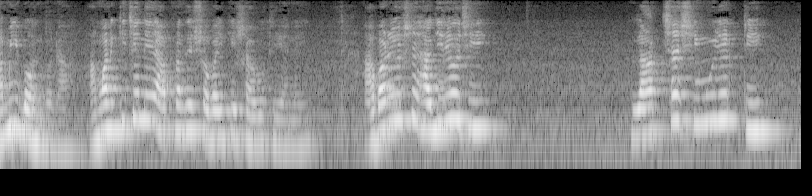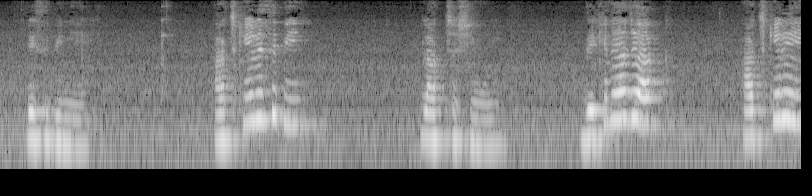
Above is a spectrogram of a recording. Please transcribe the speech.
আমি বন্দনা। আমার কিচেনে আপনাদের সবাইকে স্বাগত জানাই। আবারও এসে হাজির হয়েছি লাচ্ছা সিমুইর একটি রেসিপি নিয়ে। আজকের রেসিপি লাচ্ছা সিমুই দেখে নেওয়া যাক আজকের এই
